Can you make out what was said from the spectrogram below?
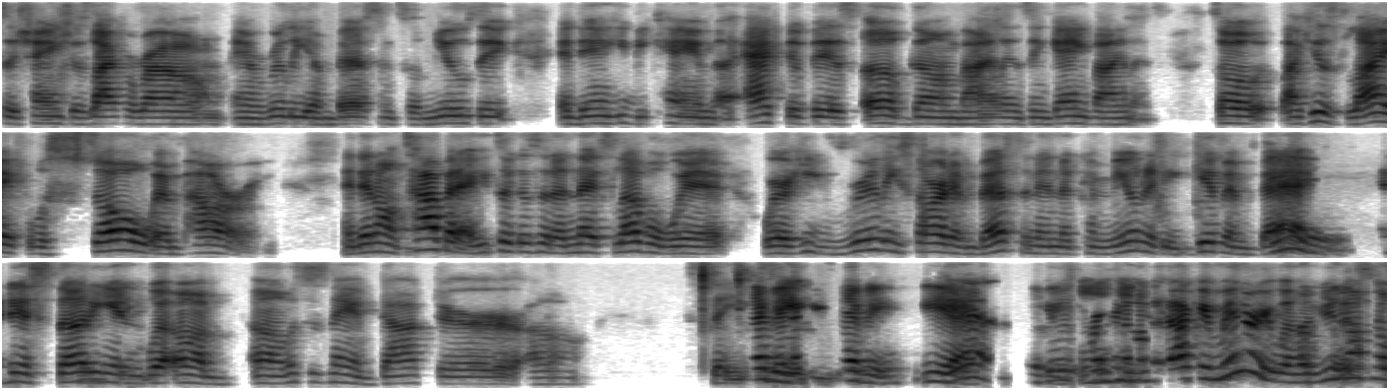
to change his life around and really invest into music. And then he became an activist of gun violence and gang violence. So, like, his life was so empowering. And then on top of that, he took us to the next level where where he really started investing in the community, giving back, mm. and then studying what um uh, what's his name, Doctor um Sebi. Sebi. Yeah. yeah. He was working mm-hmm. on the documentary with him. You know, so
